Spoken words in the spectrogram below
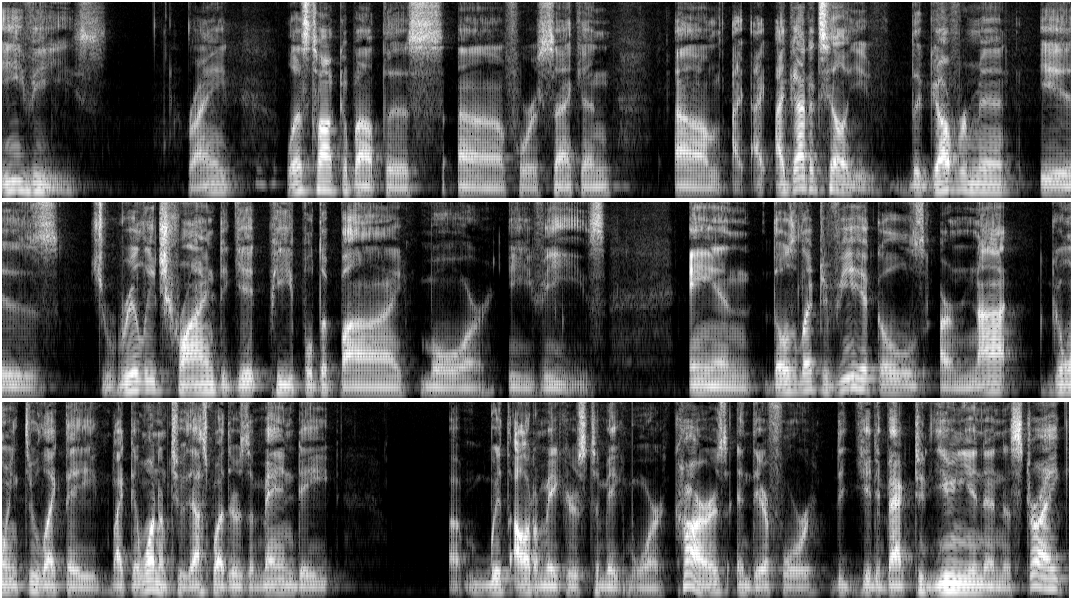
EVs, right? Mm-hmm. Let's talk about this uh, for a second. Um, I, I got to tell you, the government is really trying to get people to buy more EVs, and those electric vehicles are not going through like they like they want them to. That's why there's a mandate uh, with automakers to make more cars, and therefore, getting back to the union and the strike,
